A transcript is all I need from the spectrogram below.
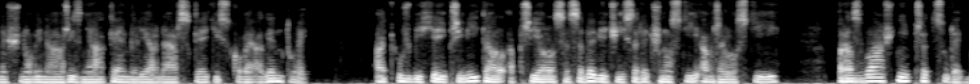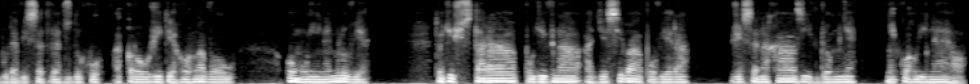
než novináři z nějaké miliardářské tiskové agentury – Ať už bych jej přivítal a přijal se sebevětší srdečností a vřelostí, prazvláštní předsudek bude vyset ve vzduchu a kroužit jeho hlavou, o mojí nemluvě. Totiž stará, podivná a děsivá pověra, že se nachází v domě někoho jiného.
